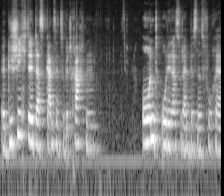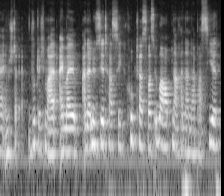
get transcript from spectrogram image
äh, Geschichte, das Ganze zu betrachten. Und ohne dass du dein Business vorher wirklich mal einmal analysiert hast, geguckt hast, was überhaupt nacheinander passiert,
